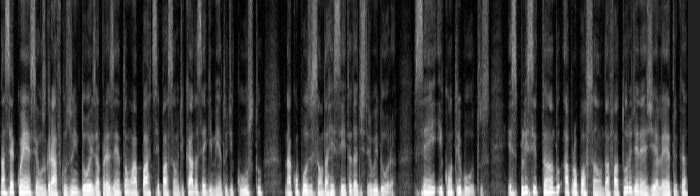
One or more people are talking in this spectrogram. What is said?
Na sequência, os gráficos 1 e 2 apresentam a participação de cada segmento de custo na composição da receita da distribuidora, sem e contributos, explicitando a proporção da fatura de energia elétrica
